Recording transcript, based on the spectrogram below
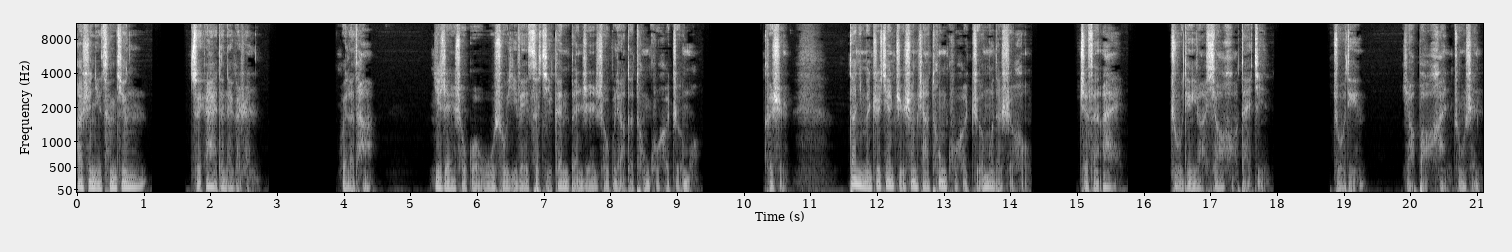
他是你曾经最爱的那个人。为了他，你忍受过无数以为自己根本忍受不了的痛苦和折磨。可是，当你们之间只剩下痛苦和折磨的时候，这份爱注定要消耗殆尽，注定要饱含终身。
